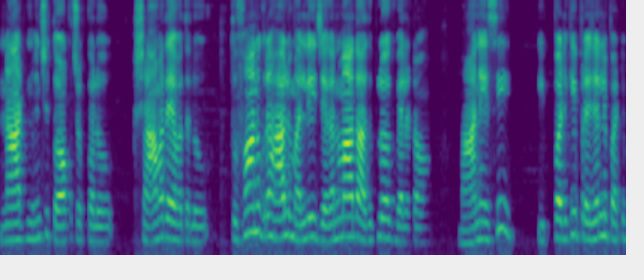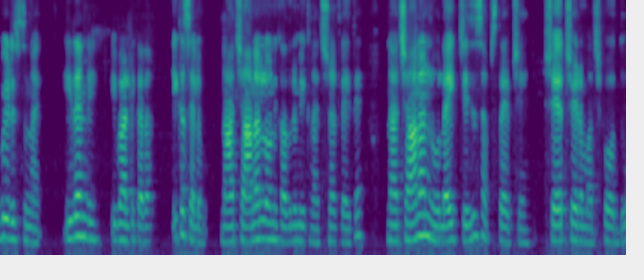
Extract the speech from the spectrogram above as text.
నాటి నుంచి తోకచుక్కలు క్షామదేవతలు తుఫాను గ్రహాలు మళ్ళీ జగన్మాత అదుపులోకి వెళ్ళటం మానేసి ఇప్పటికీ ప్రజల్ని పట్టుపీడిస్తున్నాయి. ఇదండి ఇవాళ కథ. ఇక సెలవు. నా ఛానల్లోని కథలు మీకు నచ్చినట్లయితే నా ఛానల్ను లైక్ చేసి సబ్స్క్రైబ్ చేయండి. షేర్ చేయడం మర్చిపోవద్దు.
